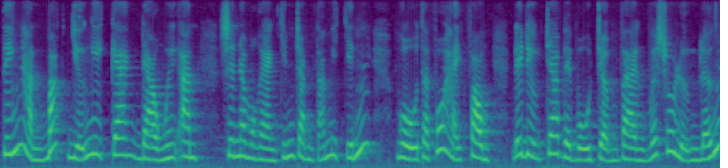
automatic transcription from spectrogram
tiến hành bắt giữ nghi can Đào Nguyên Anh, sinh năm 1989, ngụ thành phố Hải Phòng để điều tra về vụ trộm vàng với số lượng lớn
